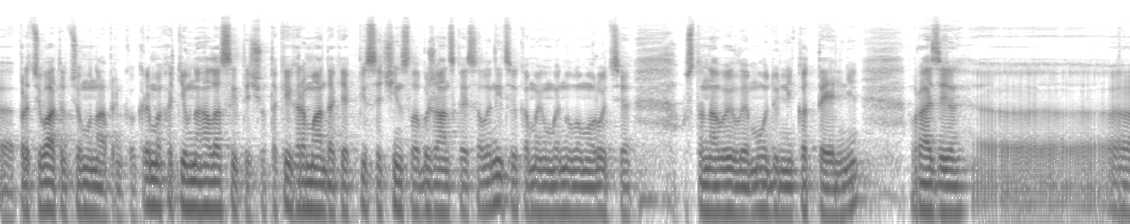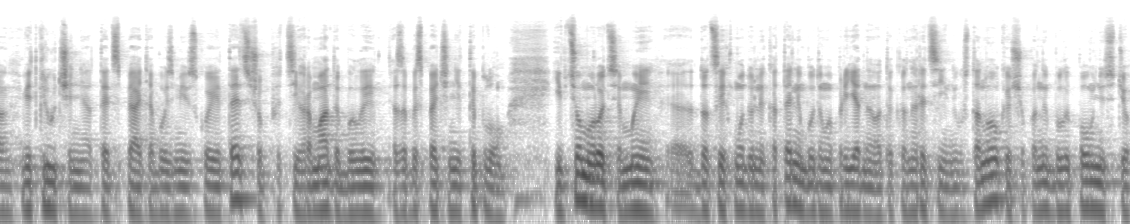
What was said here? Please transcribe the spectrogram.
е, працювати в цьому напрямку. Окремо хотів наголосити, що в таких громадах, як Пісачин, Слобожанська і Саленицівка, ми в минулому році установили модульні котельні в разі е, відключення ТЕЦ-5 або Зміївської ТЕЦ, щоб ці громади були забезпечені теплом. І в цьому році ми е, до цих модульних котельень будемо приєднувати когенераційні установки, щоб вони були повністю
